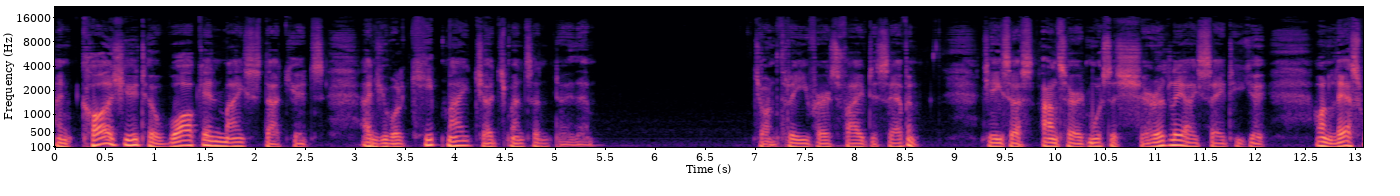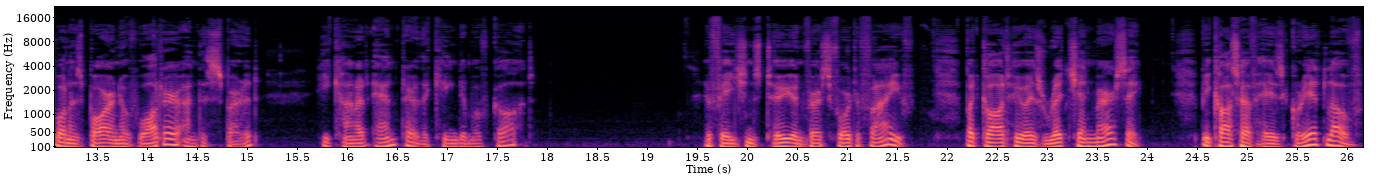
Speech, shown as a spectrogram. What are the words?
and cause you to walk in my statutes, and you will keep my judgments and do them. John 3 verse 5 to 7. Jesus answered, Most assuredly I say to you, unless one is born of water and the Spirit, he cannot enter the kingdom of God. Ephesians 2 and verse 4 to 5. But God, who is rich in mercy, because of his great love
